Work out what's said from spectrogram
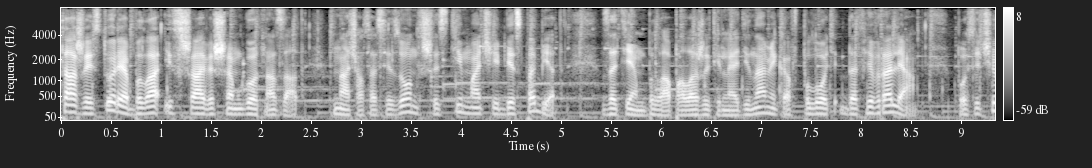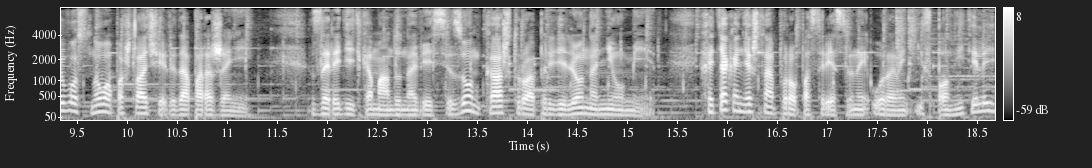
Та же история была и с Шавишем год назад. Начался сезон с шести матчей без побед. Затем была положительная динамика вплоть до февраля, после чего снова пошла череда поражений. Зарядить команду на весь сезон Каштру определенно не умеет. Хотя, конечно, про посредственный уровень исполнителей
